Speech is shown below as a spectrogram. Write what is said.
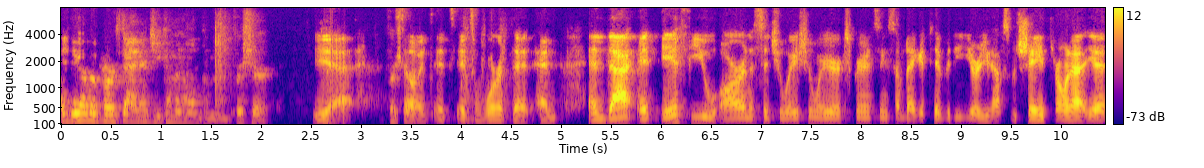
I do have a burst of energy coming home from them for sure. Yeah. For so sure. it's it's it's worth it and and that if you are in a situation where you're experiencing some negativity or you have some shade thrown at you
